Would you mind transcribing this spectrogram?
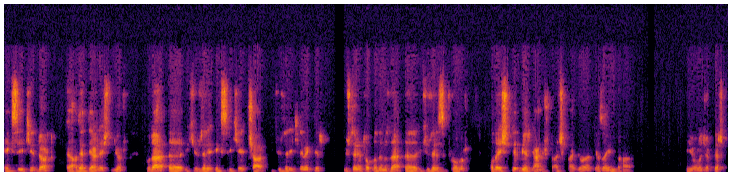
eksi 2 4 e, adet yerleştiriliyor. Bu da e, 2 üzeri eksi 2 çarpı 2 üzeri 2 demektir. Üstlerini topladığımızda e, 2 üzeri 0 olur. O da eşittir 1. Yani şurada açıklayıcı olarak yazayım daha iyi olacaktır.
